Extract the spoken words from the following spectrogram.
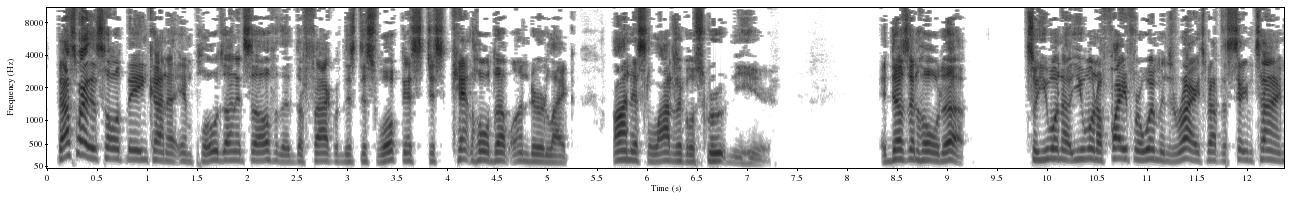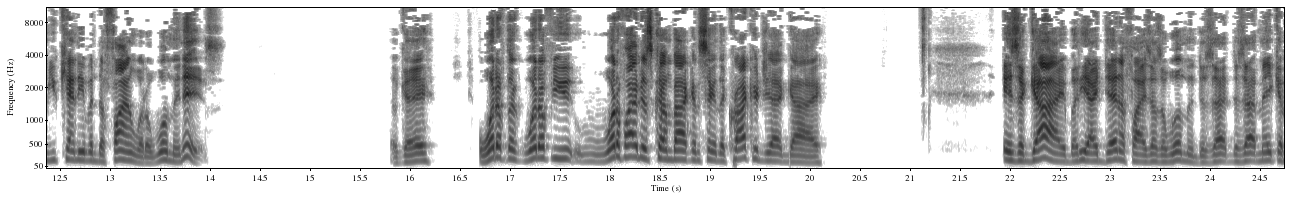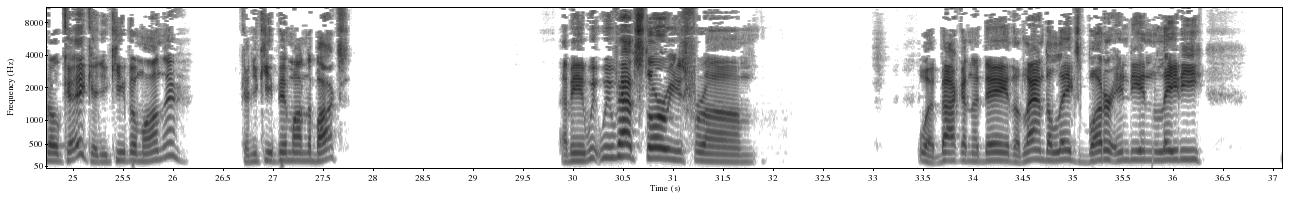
That's why this whole thing kind of implodes on itself. The, the fact that this this wokeness just can't hold up under like honest logical scrutiny here. It doesn't hold up. So you want to you want to fight for women's rights, but at the same time you can't even define what a woman is. Okay? What if the what if you what if I just come back and say the Cracker Jack guy is a guy, but he identifies as a woman? Does that does that make it okay? Can you keep him on there? Can you keep him on the box? I mean, we, we've had stories from what back in the day, the Land of Lakes butter Indian lady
